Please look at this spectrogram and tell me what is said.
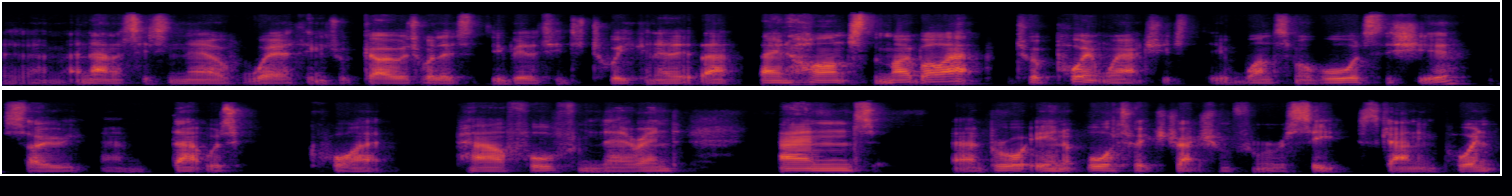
um, analysis in there of where things would go, as well as the ability to tweak and edit that. They enhanced the mobile app to a point where actually it won some awards this year. So um, that was quite powerful from their end. And uh, brought in auto extraction from a receipt scanning point.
